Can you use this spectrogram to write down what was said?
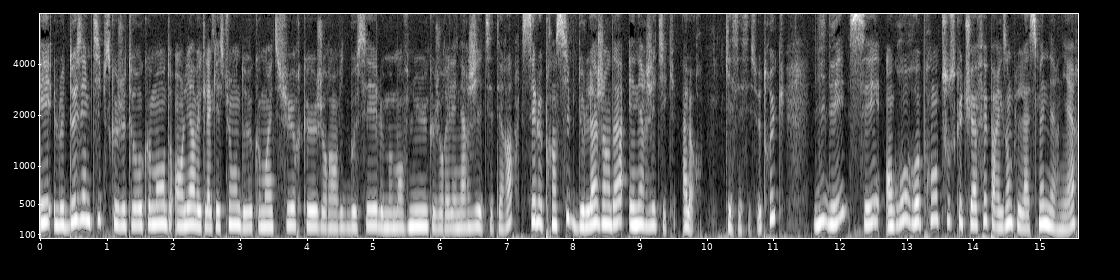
Et le deuxième tip que je te recommande en lien avec la question de comment être sûr que j'aurai envie de bosser le moment venu, que j'aurai l'énergie, etc., c'est le principe de l'agenda énergétique. Alors, qu'est-ce que c'est ce truc. L'idée, c'est en gros reprends tout ce que tu as fait par exemple la semaine dernière,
